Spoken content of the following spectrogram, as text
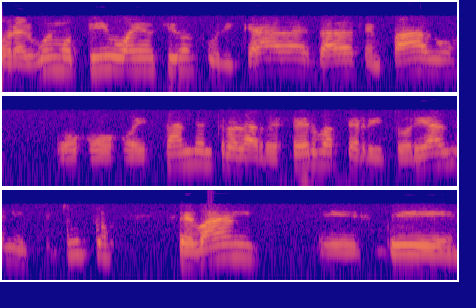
por algún motivo hayan sido adjudicadas, dadas en pago o, están dentro de la reserva territorial del instituto, se van este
